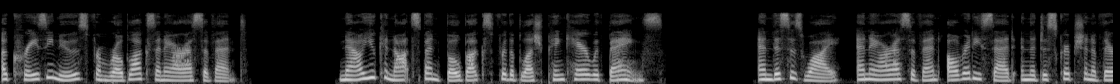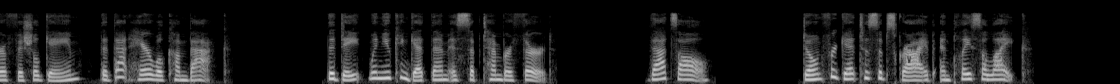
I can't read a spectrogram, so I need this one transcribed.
A crazy news from Roblox NARS event. Now you cannot spend Robux for the blush pink hair with bangs. And this is why, NARS event already said in the description of their official game, that that hair will come back. The date when you can get them is September 3rd. That's all. Don't forget to subscribe and place a like.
